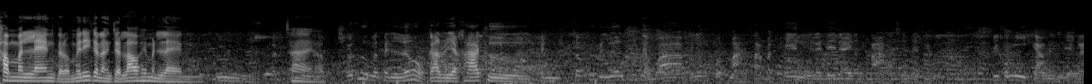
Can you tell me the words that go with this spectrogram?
คำมันแรงแต่เราไม่ได้กำลังจะเล่าให้มันแรง อืมใช่ครับ ก็คือมันเป็นเรื่องของการรุยาคาตคือเป็นก็คือเป็นเรื่องที่แบบว่าเป็นเรื่องกฎหมายต่างประเทศหรืออะไรใดๆต่างๆใช่ไหมที่เขามีกันหรือยังไง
